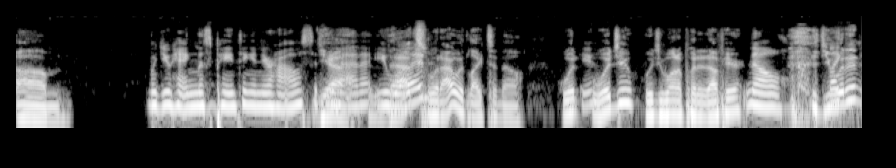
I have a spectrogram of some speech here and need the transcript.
um, Would you hang this painting in your house if yeah, you had it? You that's would? what I would like to know. Would You? would you? Would you want to put it up here? No. you Like- wouldn't.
